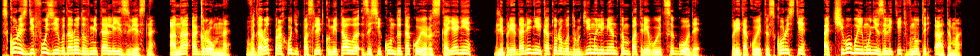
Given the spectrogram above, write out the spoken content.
Скорость диффузии водорода в металле известна. Она огромна. Водород проходит по следку металла за секунды такое расстояние, для преодоления которого другим элементам потребуются годы. При такой-то скорости, от чего бы ему не залететь внутрь атома?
